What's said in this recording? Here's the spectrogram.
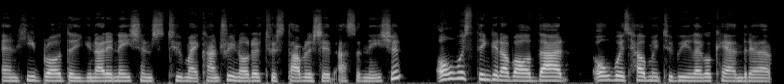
and he brought the United Nations to my country in order to establish it as a nation. Always thinking about that always helped me to be like, okay, Andrea,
